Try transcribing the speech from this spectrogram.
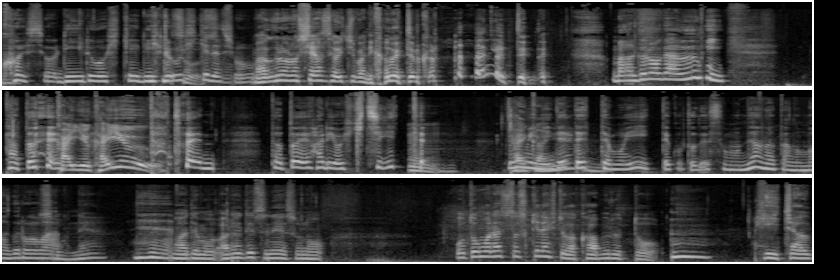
こいしょ、リールを引けリールを引けでしょ。マグロの幸せを一番に考えてるから。何言ってんだよ。マグロが海たとえかゆかゆ。たとえたとえ針を引きちぎって、うん。海に出てっ大てもいいってことですもんねあなたのマグロは。そうね。ねえ、まあでもあれですね、その、お友達と好きな人が被るとうん。引いちゃうっ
